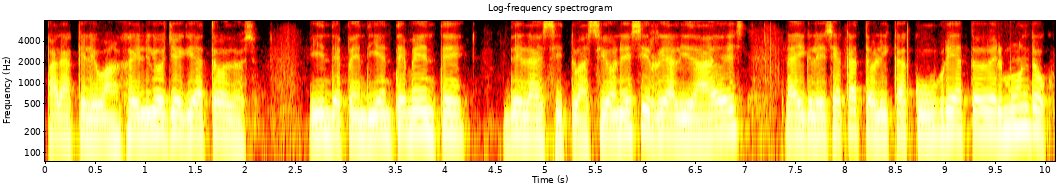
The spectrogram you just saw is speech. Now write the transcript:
para que el Evangelio llegue a todos, independientemente de las situaciones y realidades, la Iglesia Católica cubre a todo el mundo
